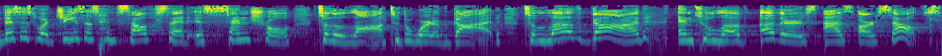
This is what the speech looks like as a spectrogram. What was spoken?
this is what Jesus himself said is central to the law, to the word of God. To love God and to love others as ourselves.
